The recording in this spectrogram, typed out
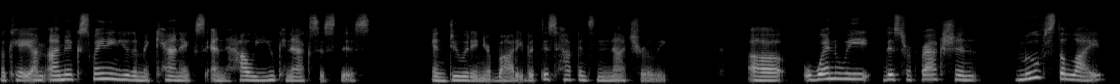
Okay, I'm, I'm explaining you the mechanics and how you can access this and do it in your body, but this happens naturally. Uh, when we, this refraction moves the light,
